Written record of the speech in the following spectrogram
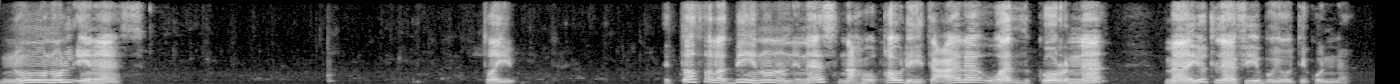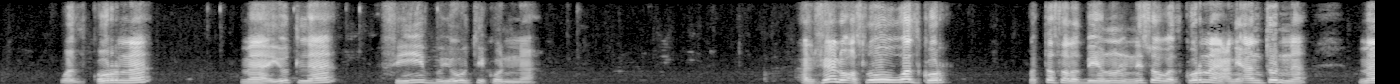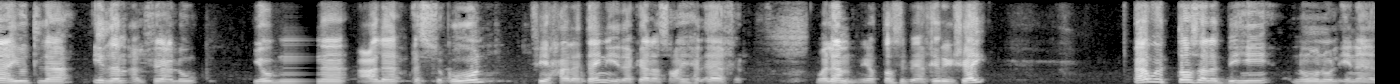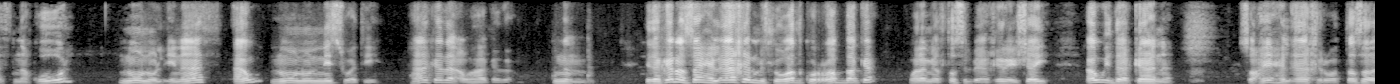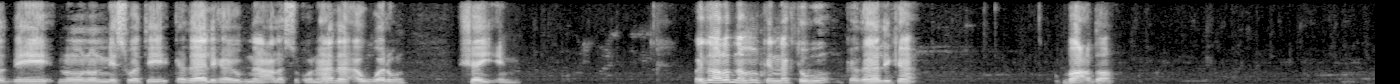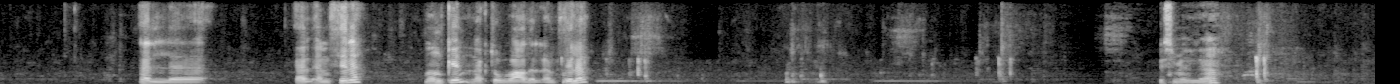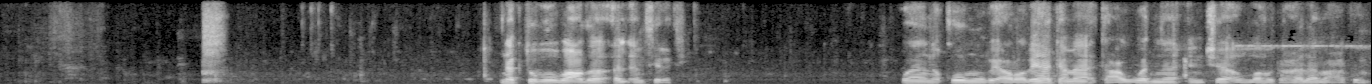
نون الإناث. طيب. اتصلت به نون الإناث نحو قوله تعالى واذكرن ما يتلى في بيوتكن واذكرن ما يتلى في بيوتكن. الفعل أصله واذكر واتصلت به نون النسوة واذكرن يعني أنتن ما يتلى. إذا الفعل يبنى على السكون في حالتين إذا كان صحيح الآخر ولم يتصل بآخره شيء أو اتصلت به نون الإناث. نقول نون الإناث أو نون النسوة. هكذا أو هكذا. إذا كان صحيح الآخر مثل واذكر ربك ولم يتصل بآخره شيء أو إذا كان صحيح الآخر واتصلت به نون النسوة كذلك يبنى على السكون. هذا أول شيء. وإذا أردنا ممكن نكتب كذلك بعض الأمثلة. ممكن نكتب بعض الأمثلة. بسم الله. نكتب بعض الأمثلة. ونقوم بإعرابها كما تعودنا إن شاء الله تعالى معكم.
